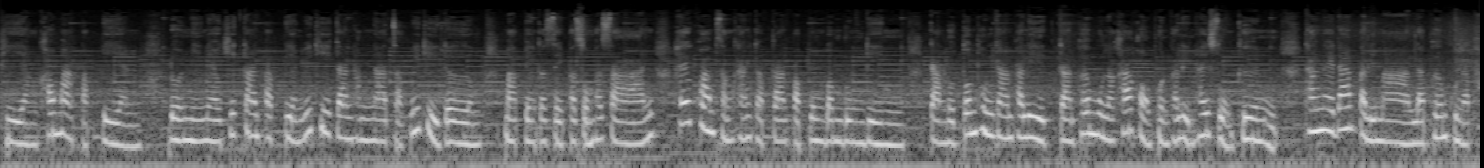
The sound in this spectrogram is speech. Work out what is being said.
เพียงเข้ามาปรับเปลี่ยน โดยมีแนวคิดการปรับเปลี่ยนวิธีการทำนาจากวิถีเดิม มาเป็นเกษตรผสมผสาน ให้ความสำคัญกับการปรับปรุงบำรุงดิน การลดต้นทุนการผลิต การเพิ่มมูลค่าของผลผลิตให้สูงขึ้น ทั้งในด้านปริมาณและเพิ่มคุณภ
